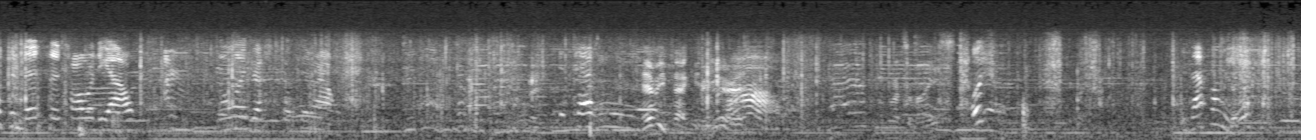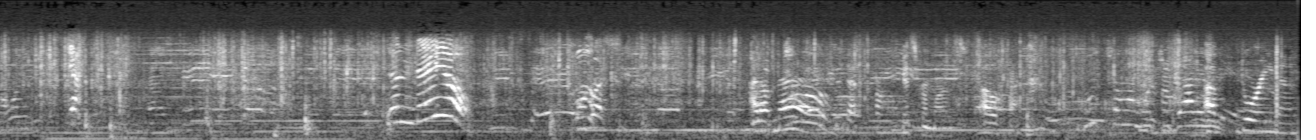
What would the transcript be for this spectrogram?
open this. It's already out. No one just took it out. It's heavy. Heavy package. Here. Wow. You want some ice? What? Is that from you? Yeah. Then Dale. What? I don't know who that's from. It's from us. Oh, okay. Tell them what you gotta Um. Doreen and,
